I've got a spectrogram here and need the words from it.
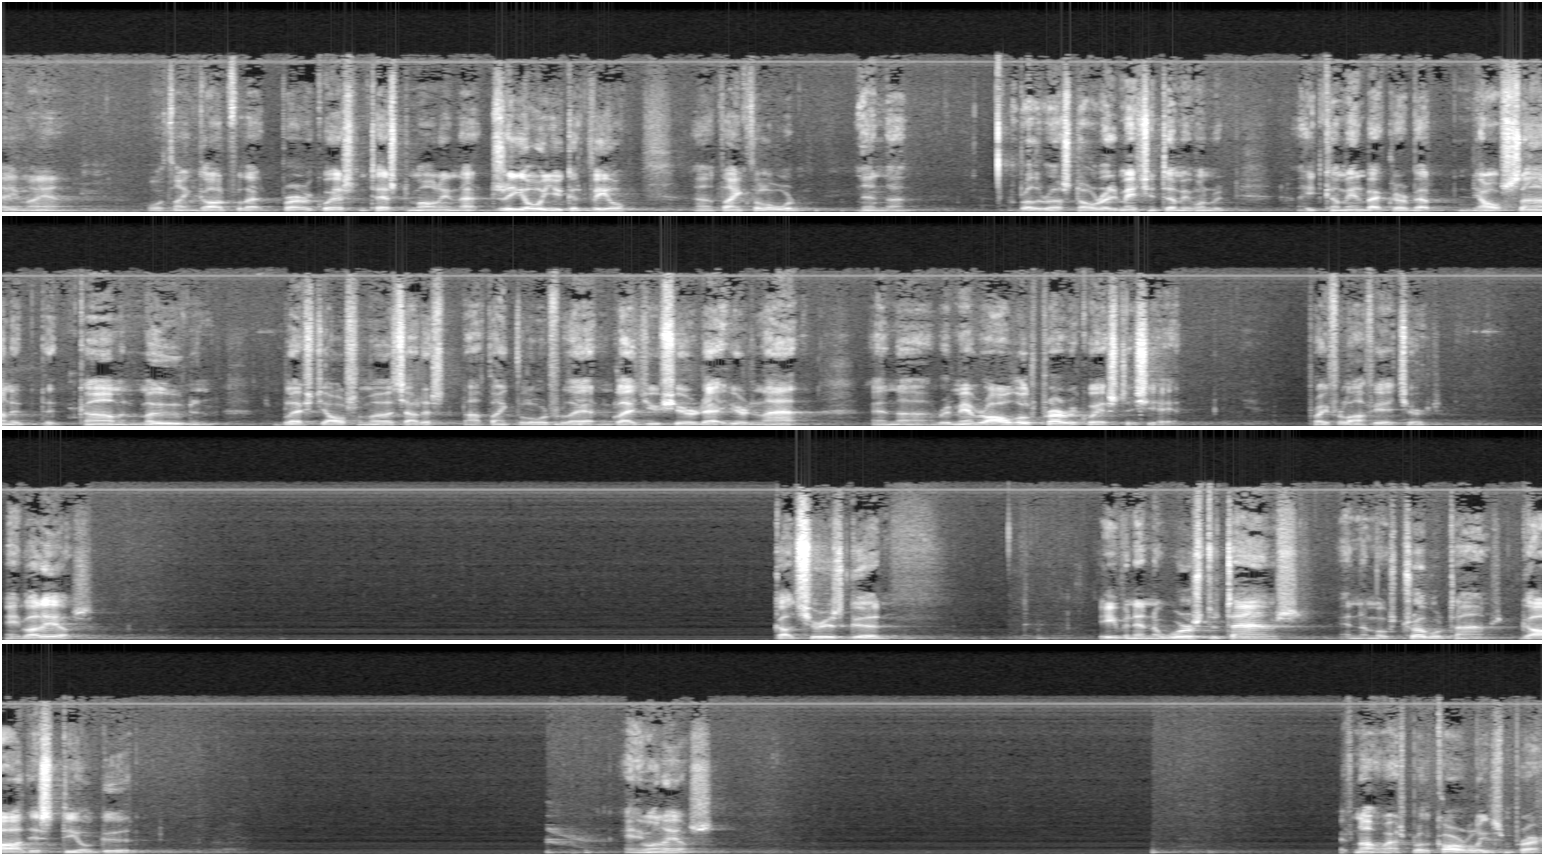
Amen. Well, thank God for that prayer request and testimony and that zeal you could feel. Uh, thank the Lord. And uh, Brother Russ already mentioned to me when we, he'd come in back there about y'all's son that had come and moved and blessed y'all so much. I just I thank the Lord for that. and glad you shared that here tonight. And uh, remember all those prayer requests that she had. Pray for Lafayette Church. Anybody else? God sure is good. Even in the worst of times and the most troubled times, God is still good. Anyone else? If not, we'll ask Brother Carl to lead us in prayer.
